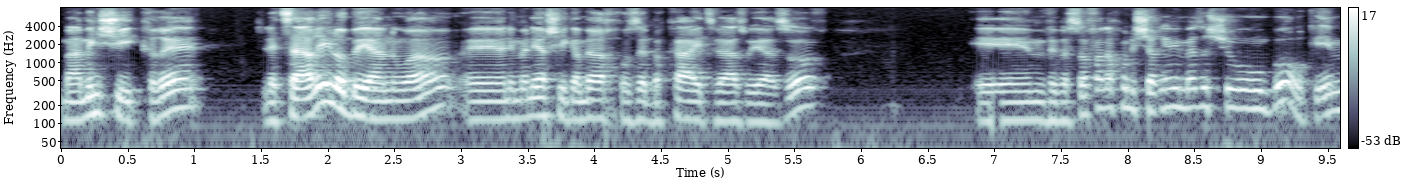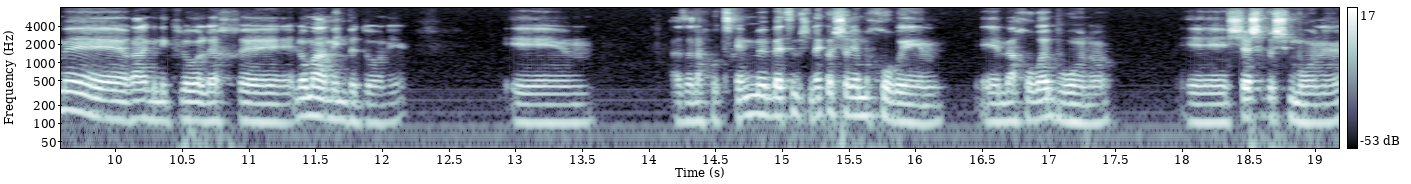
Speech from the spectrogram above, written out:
מאמין שיקרה, לצערי לא בינואר, אני מניח שיגמר החוזה בקיץ ואז הוא יעזוב. אה, ובסוף אנחנו נשארים עם איזשהו בור, כי אם אה, רנגניק לא הולך, לא מאמין בדוני, אז אנחנו צריכים בעצם שני קשרים אחוריים, מאחורי ברונו, שש ושמונה,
